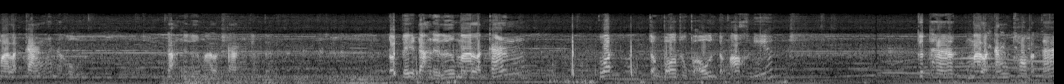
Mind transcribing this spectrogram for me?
មុខម៉ាឡកាំងណាអូនដាក់នៅលើម៉ាឡកាំងចឹងទៅដល់ពេលដាក់នៅលើម៉ាឡកាំងគាត់ទាំងបងទាំងប្អូនទាំងអស់គ្នាគិតថាម៉ាឡកាំងធម្មតា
